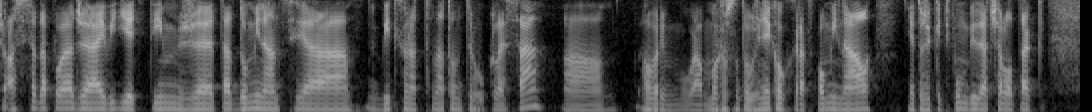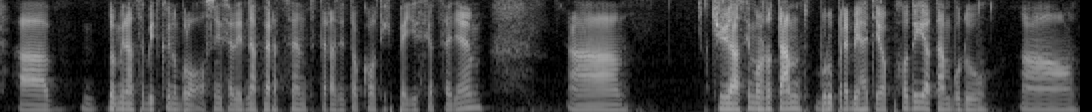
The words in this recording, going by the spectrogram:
čo asi sa dá povedať, že aj vidieť tým, že tá dominancia Bitcoin na, tom trhu klesá. A hovorím, možno som to už niekoľkokrát spomínal, je to, že keď Fumbi začalo, tak a dominancia Bitcoinu bolo 81%, teraz je to okolo tých 57%. A, čiže asi možno tam budú prebiehať tie obchody a tam budú a,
